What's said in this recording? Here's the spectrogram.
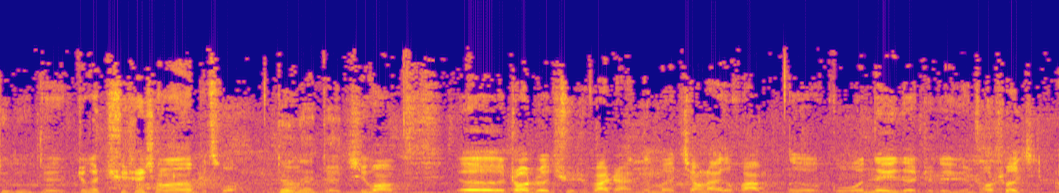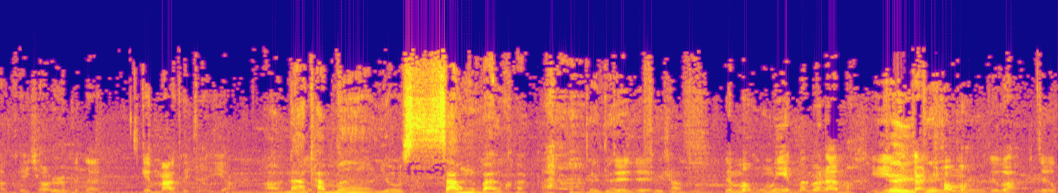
对对对，这个趋势相当的不错。对对对，希望呃照这个趋势发展，那么将来的话，那个国内的这个原创设计啊，可以像日本的 Game Market 一样啊，那他们有三五百款啊，对对 对，非常多。那么我们也慢慢来嘛，一赶超嘛，对吧？这个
